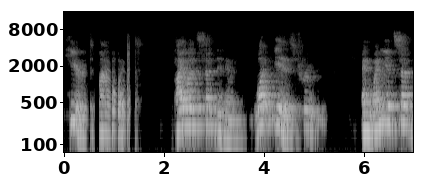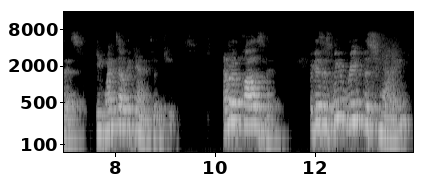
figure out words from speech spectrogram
hears my voice. Pilate said to him, What is truth? And when he had said this, he went out again to the Jews. I'm going to pause there because as we read this morning,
